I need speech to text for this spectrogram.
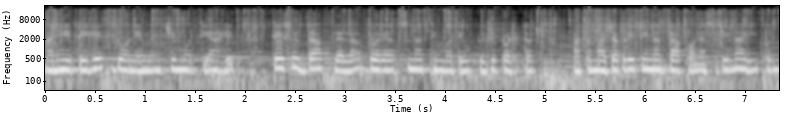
आणि येथे हे दोन एम एमचे मोती आहेत. ते सुद्धा आपल्याला बऱ्याच नथीमध्ये उपयोगी पडतात. आता माझ्याकडे ती नथ दाखवण्यासाठी नाही पण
